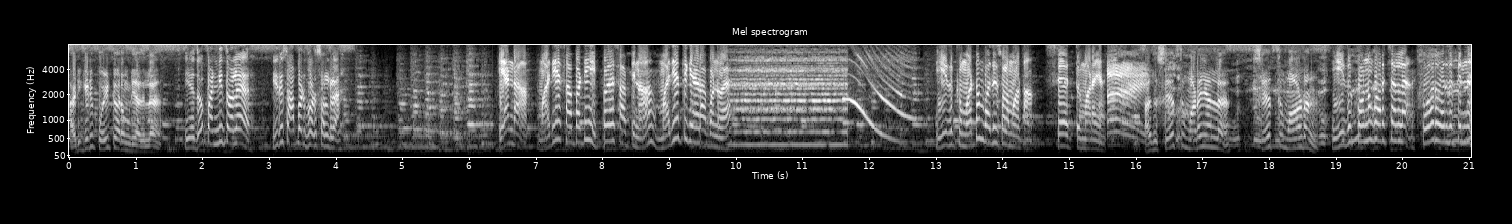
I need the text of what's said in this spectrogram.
அடிக்கடி போயிட்டு வர முடியாதுல்ல. ஏதோ பண்ணி தொலை. இரு சாப்பாடு போட சொல்றேன். சேத்து மடையன். அது சேத்து மடையன் இல்ல சேத்து மாடன். இதுக்கு ஒண்ணும் குறைச்சல்ல. சோறு வருது தின்னு.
